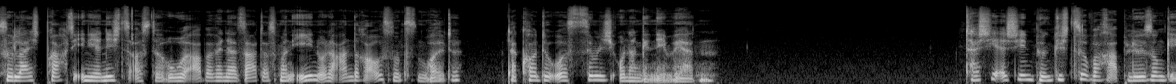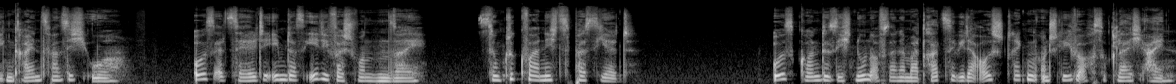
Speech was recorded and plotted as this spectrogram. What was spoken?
So leicht brachte ihn ja nichts aus der Ruhe, aber wenn er sah, dass man ihn oder andere ausnutzen wollte, da konnte Urs ziemlich unangenehm werden. Tashi erschien pünktlich zur Wachablösung gegen 23 Uhr. Urs erzählte ihm, dass Edi verschwunden sei. Zum Glück war nichts passiert. Urs konnte sich nun auf seiner Matratze wieder ausstrecken und schlief auch sogleich ein.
